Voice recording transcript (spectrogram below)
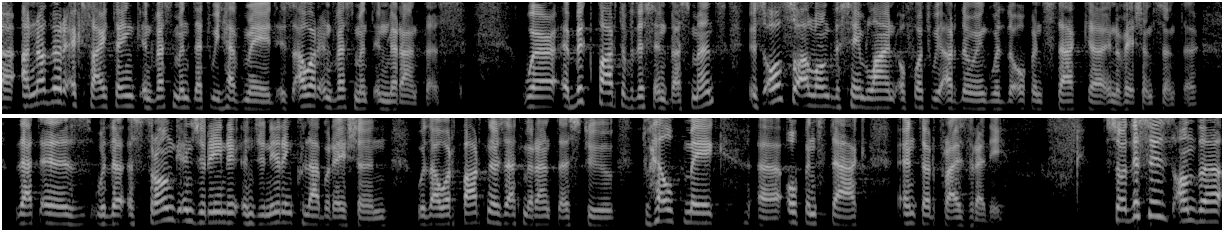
Uh, another exciting investment that we have made is our investment in Mirantis, where a big part of this investment is also along the same line of what we are doing with the OpenStack uh, Innovation Center. That is with a, strong engineering, collaboration with our partners at Mirantis to, help make uh, OpenStack enterprise ready. So this is on the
